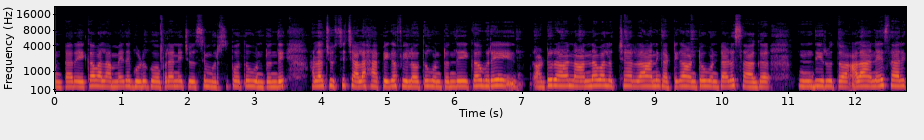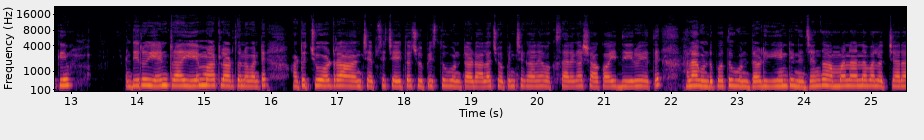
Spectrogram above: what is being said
ఉంటారు. ఇక వాళ్ళ అమ్మ అయితే గుడి గోపురాన్ని చూసి మురిసిపోతూ ఉంటుంది. అలా చూసి చాలా హ్యాపీగా ఫీల్ అవుతూ ఉంటుంది. ఇక ఒరే అటురా నాన్న వాళ్ళు వచ్చారా? అని గట్టిగా అంటూ ఉంటాడు సాగర్ ధీరుతో అలా అనేసరికి ధీరు ఏంట్రా ఏం మాట్లాడుతున్నావంటే అటు చూడరా అని చెప్పి చేయితో చూపిస్తూ ఉంటాడు. అలా చూపించగానే ఒకసారిగా షాక్ అయ్యి ధీరు అయితే అలా ఉండిపోతూ ఉంటాడు. ఏంటి నిజంగా అమ్మ నాన్న వాళ్ళు వచ్చారా?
